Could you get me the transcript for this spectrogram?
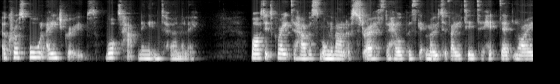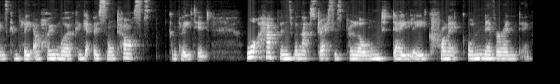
across all age groups, what's happening internally? Whilst it's great to have a small amount of stress to help us get motivated to hit deadlines, complete our homework, and get those small tasks completed, what happens when that stress is prolonged, daily, chronic, or never ending?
